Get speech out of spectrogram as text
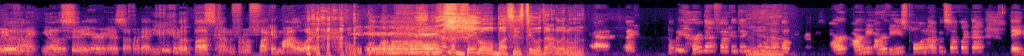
we live in like you know the city area and stuff like that. You can hear the bus coming from a fucking mile away. These are the big old buses too. They're not little ones. Yeah, like nobody heard that fucking thing yeah. pulling up. Nobody heard army RVs pulling up and stuff like that. They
